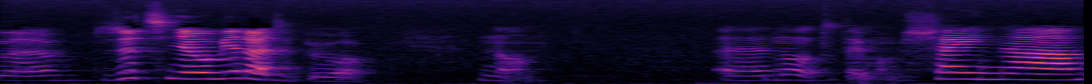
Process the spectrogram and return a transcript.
że żyć nie umierać było. No. E, no, tutaj mam Shane'a.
